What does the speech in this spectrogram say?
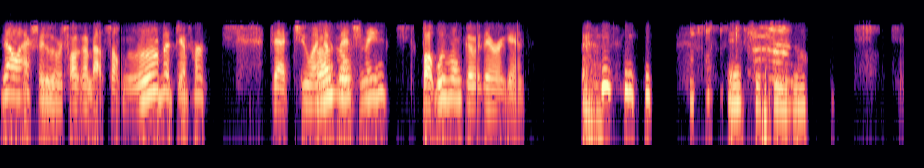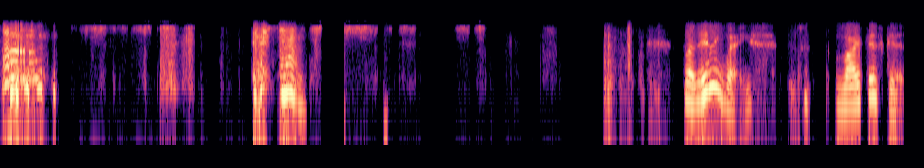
No, actually, we were talking about something a little bit different that you end up mentioning, but we won't go there again. Interesting, though. But anyways, life is good.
